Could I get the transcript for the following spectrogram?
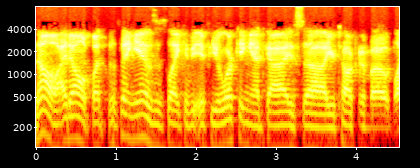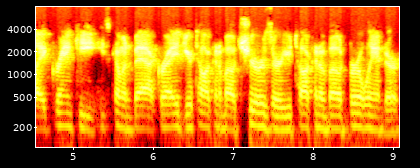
no, I don't. But the thing is, is like if, if you're looking at guys, uh, you're talking about like Greinke, he's coming back, right? You're talking about Scherzer, you're talking about Verlander,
